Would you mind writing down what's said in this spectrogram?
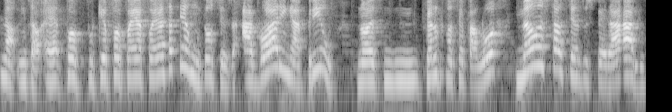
Não, então, é porque foi, foi, foi essa pergunta. Ou seja, agora em abril, nós, pelo que você falou, não está sendo esperado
